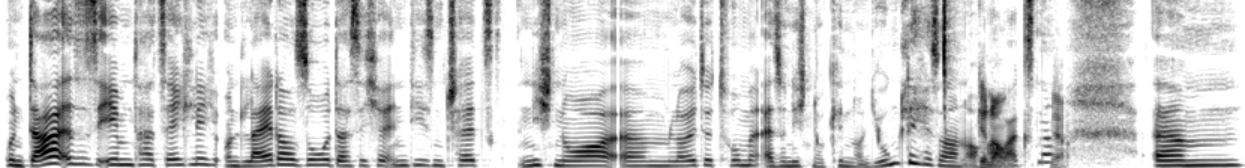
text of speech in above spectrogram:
Und da ist es eben tatsächlich und leider so, dass sich ja in diesen Chats nicht nur ähm, Leute tummeln, also nicht nur Kinder und Jugendliche, sondern auch genau, Erwachsene, ja. ähm,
